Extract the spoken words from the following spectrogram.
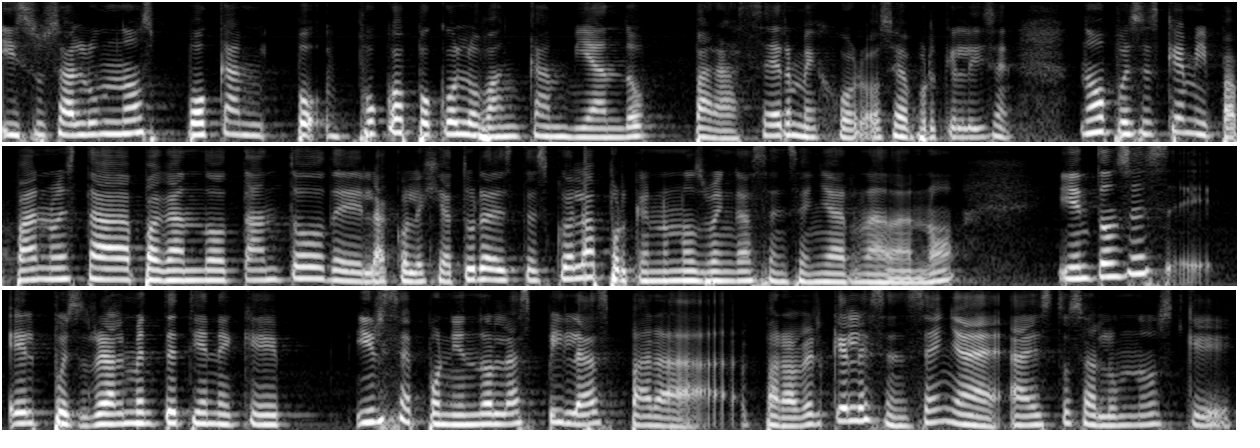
y sus alumnos poco a poco lo van cambiando para ser mejor, o sea, porque le dicen, no, pues es que mi papá no está pagando tanto de la colegiatura de esta escuela porque no nos vengas a enseñar nada, ¿no? Y entonces eh, él pues realmente tiene que irse poniendo las pilas para, para ver qué les enseña a estos alumnos que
